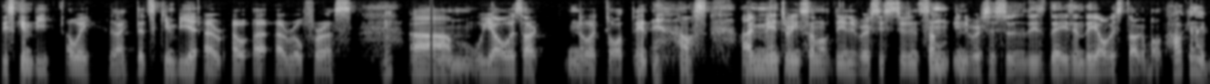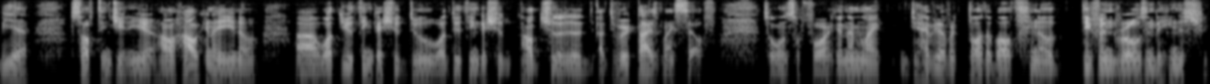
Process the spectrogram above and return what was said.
this can be a way, right? That can be a, a, a, a role for us Mhm. um, we always are. Know, I thought, and, and I was, I'm mentoring some of the university students, some university students these days, and they always talk about how can I be a software engineer? How how can I, you know, uh, what do you think I should do? What do you think I should, how should I advertise myself, so on and so forth. And I'm like, "Do- have you ever thought about, you know, different roles in the industry?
